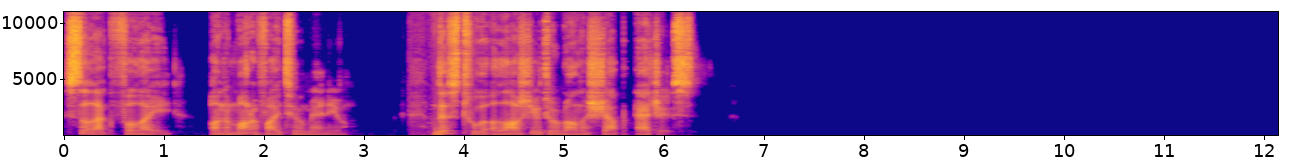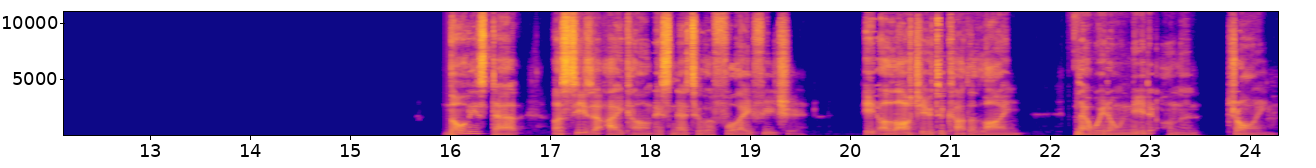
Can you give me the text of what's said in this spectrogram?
Select Fillet on the Modify Tool menu. This tool allows you to run the sharp edges. Notice that a scissor icon is next to the fillet feature. It allows you to cut a line that we don't need on the drawing.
